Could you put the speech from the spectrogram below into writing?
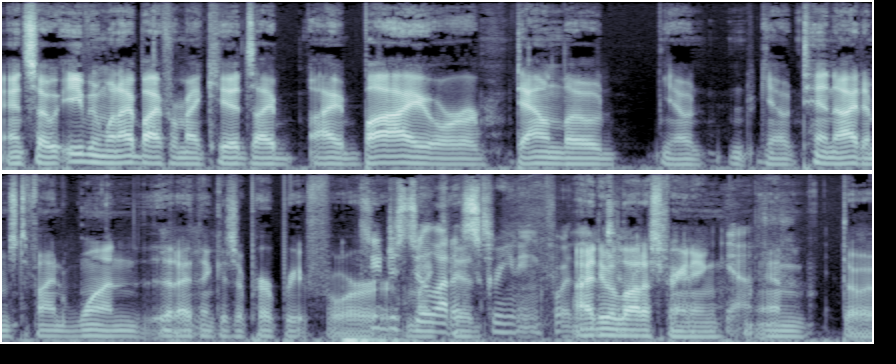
And so even when I buy for my kids, I I buy or download you know you know ten items to find one that I think is appropriate for. so you just do a lot kids. of screening for them. I do a lot make of sure. screening Yeah. and throw,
